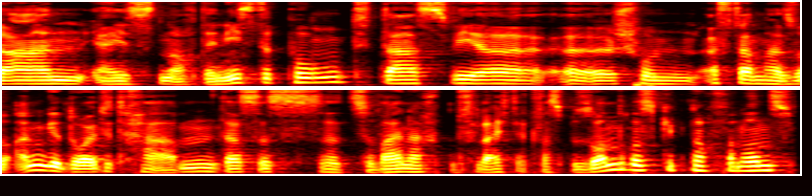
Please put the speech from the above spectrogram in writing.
dann ist noch der nächste Punkt, dass wir äh, schon öfter mal so angedeutet haben, dass es äh, zu Weihnachten vielleicht etwas Besonderes gibt noch von uns.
